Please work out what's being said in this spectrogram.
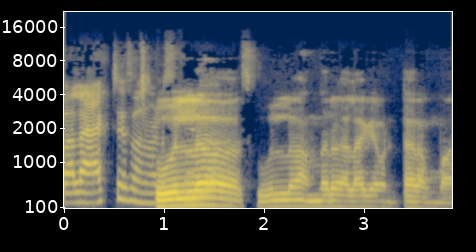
అలా యాక్ట్ చేశాను స్కూల్లో స్కూల్లో. అందరూ అలాగే ఉంటారమ్మా.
